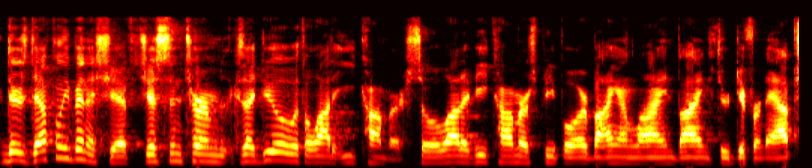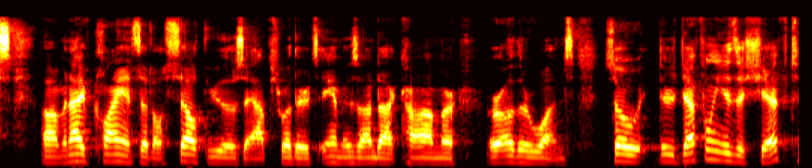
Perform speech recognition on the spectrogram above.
there's definitely been a shift just in terms because I deal with a lot of e-commerce. So a lot of e-commerce people are buying online, buying through different apps. Um, and I have clients that'll sell through those apps, whether it's Amazon.com or, or other ones. So there definitely is a shift.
